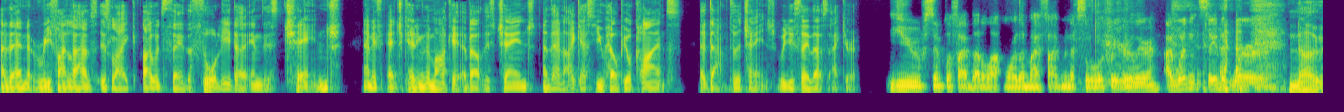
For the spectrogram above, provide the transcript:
And then Refine Labs is like, I would say, the thought leader in this change and it's educating the market about this change. And then I guess you help your clients adapt to the change. Would you say that's accurate? You simplified that a lot more than my five minute soliloquy earlier. I wouldn't say that we're. no.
